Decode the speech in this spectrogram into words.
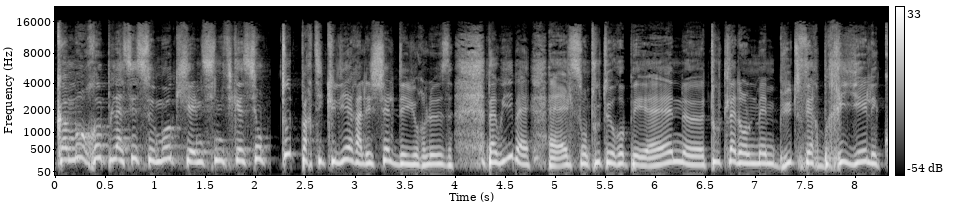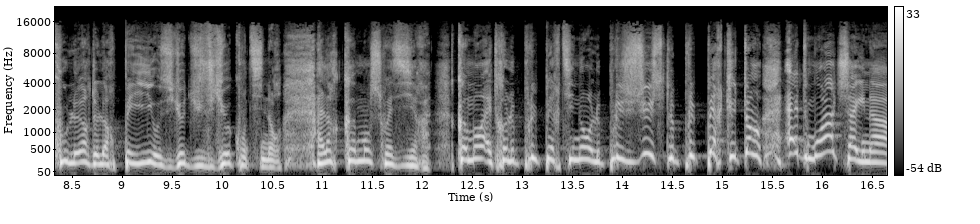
Comment replacer ce mot qui a une signification toute particulière à l'échelle des hurleuses? Bah oui, bah, elles sont toutes européennes, euh, toutes là dans le même but, faire briller les couleurs de leur pays aux yeux du vieux continent. Alors comment choisir? Comment être le plus pertinent, le plus juste, le plus percutant? Aide-moi, China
